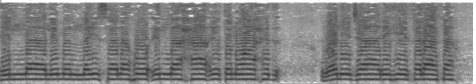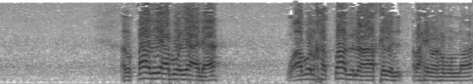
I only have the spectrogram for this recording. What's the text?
إلا لمن ليس له إلا حائط واحد ولجاره ثلاثة. القاضي أبو يعلى وأبو الخطاب بن عقيل رحمهم الله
